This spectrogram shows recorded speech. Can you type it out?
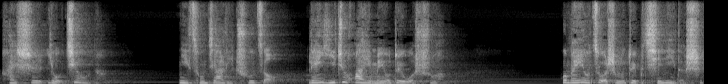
还是有救呢？你从家里出走，连一句话也没有对我说。”我没有做什么对不起你的事，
